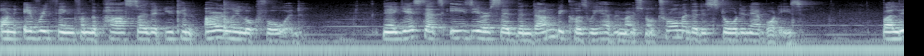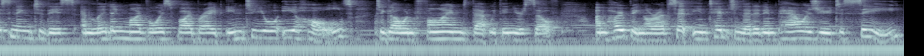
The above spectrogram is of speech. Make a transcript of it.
on everything from the past so that you can only look forward. Now, yes, that's easier said than done because we have emotional trauma that is stored in our bodies. By listening to this and letting my voice vibrate into your ear holes to go and find that within yourself, I'm hoping or I've set the intention that it empowers you to see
